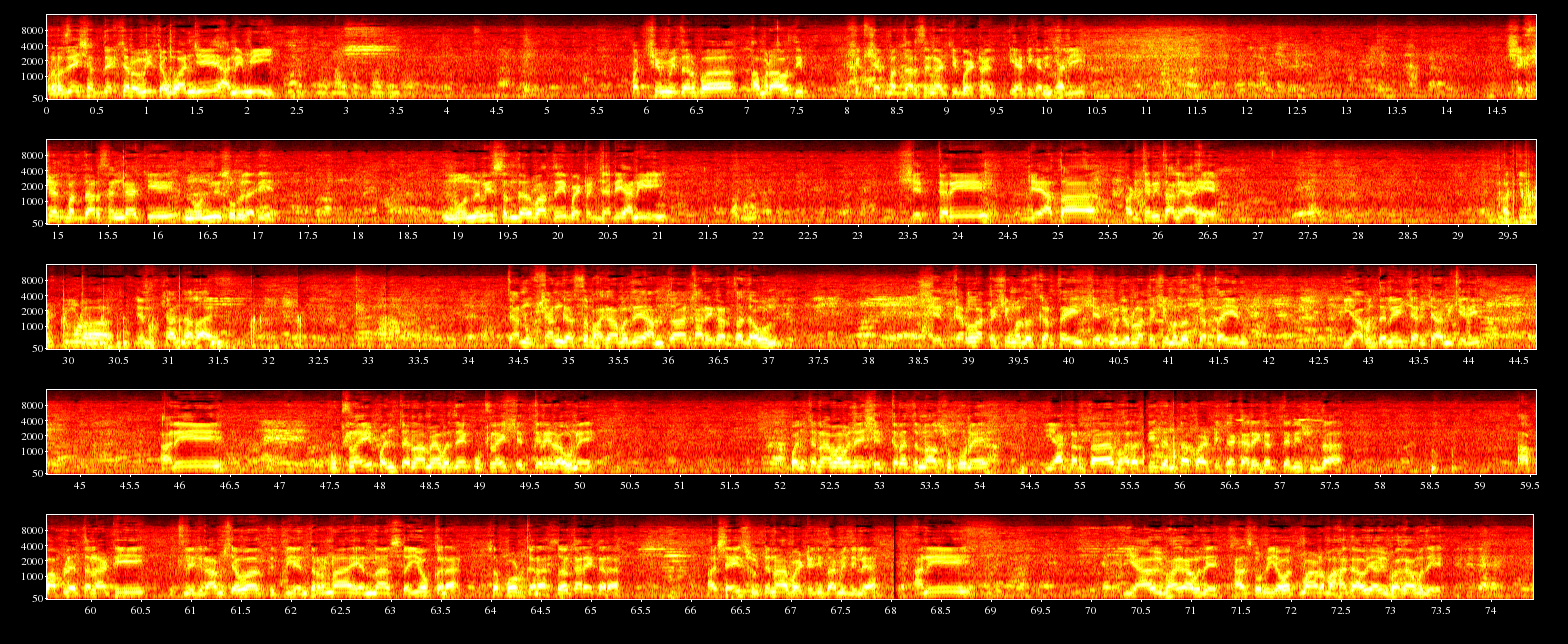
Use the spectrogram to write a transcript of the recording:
प्रदेश अध्यक्ष रवी चव्हाणजी आणि मी. पश्चिम विदर्भ अमरावती शिक्षक मतदारसंघाची बैठक या ठिकाणी झाली. शिक्षक मतदारसंघाची नोंदणी सुरू झाली आहे. नोंदणी संदर्भातही बैठक झाली आणि शेतकरी जे आता अडचणीत आले आहे अतिवृष्टीमुळं जे नुकसान झालं आहे त्या नुकसानग्रस्त भागामध्ये आमचा कार्यकर्ता जाऊन शेतकऱ्याला कशी मदत करता येईल शेतमजूरला कशी मदत करता येईल याबद्दलही चर्चा आम्ही केली. आणि कुठलाही पंचनाम्यामध्ये कुठलाही शेतकरी राहू नये पंचनाम्यामध्ये शेतकऱ्याचं नाव सुटू नये याकरता भारतीय जनता पार्टीच्या कार्यकर्त्यांनी सुद्धा आपापले तलाठी तिथले ग्रामसेवक तिथली यंत्रणा यांना सहयोग करा सपोर्ट करा सहकार्य करा. अशाही सूचना बैठकीत आम्ही दिल्या. आणि या विभागामध्ये खास करून यवतमाळ महागाव या विभागामध्ये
